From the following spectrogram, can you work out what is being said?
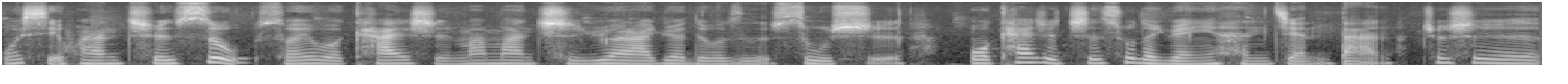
我喜欢吃素，所以我开始慢慢吃越来越多的素食。我开始吃素的原因很简单，就是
